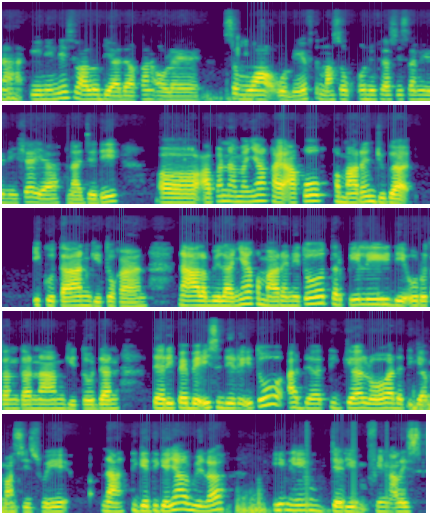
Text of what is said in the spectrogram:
Nah, ini nih selalu diadakan oleh semua univ, termasuk Universitas Islam Indonesia ya. Nah, jadi uh, apa namanya kayak aku kemarin juga ikutan gitu kan. Nah, alhamdulillahnya kemarin itu terpilih di urutan ke-6 gitu. Dan dari PBI sendiri itu ada tiga loh, ada tiga mahasiswi. Nah, tiga-tiganya alhamdulillah ini jadi finalis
